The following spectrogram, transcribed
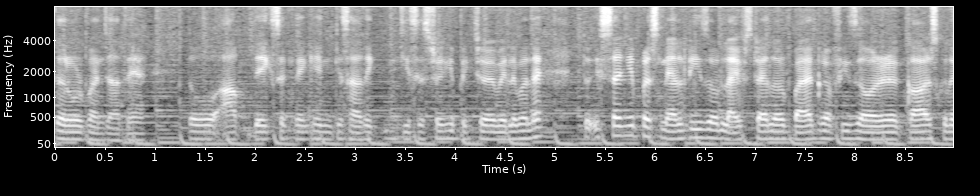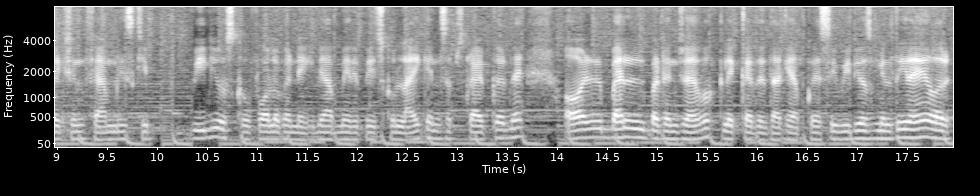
करोड़ बन जाते हैं। तो आप देख सकते हैं कि इनके साथ एक इनकी सिस्टर की पिक्चर अवेलेबल है। तो इस तरह की पर्सनैलिटीज़ और लाइफस्टाइल और बायोग्राफीज़ और कार्स कलेक्शन फैमिलीज़ की वीडियोस को फॉलो करने के लिए आप मेरे पेज को लाइक एंड सब्सक्राइब कर दें और बेल बटन जो है वो क्लिक कर दें ताकि आपको ऐसी वीडियोस मिलती रहे और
